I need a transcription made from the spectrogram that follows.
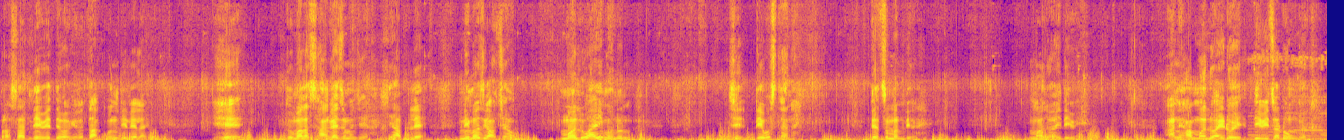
प्रसाद नैवेद्य वगैरे दाखवून दिलेला आहे. हे तुम्हाला सांगायचं म्हणजे हे आपले निमज गावच्या मलुआई म्हणून जे देवस्थान आहे त्याचं मंदिर आहे. मलवाई देवी. आणि हा मलवाई डोई देवीचा डोंगर.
